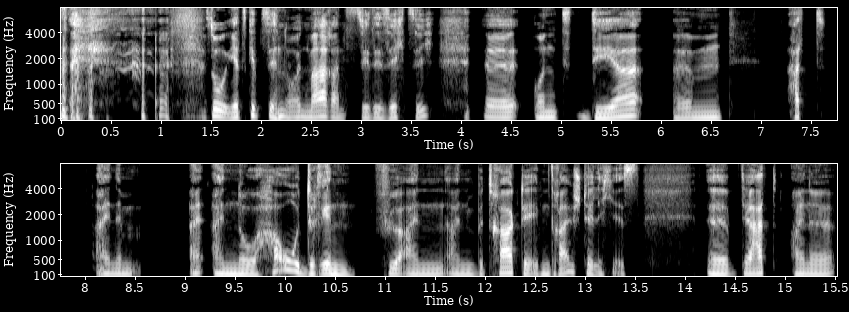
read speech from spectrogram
so, jetzt gibt es den neuen Marantz CD60 äh, und der ähm, hat einem, ein, ein Know-how drin für einen, einen Betrag, der eben dreistellig ist. Äh, der hat eine,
